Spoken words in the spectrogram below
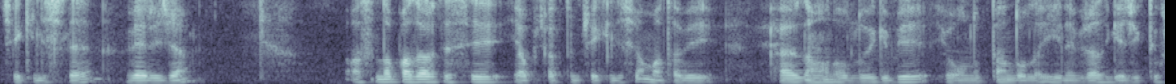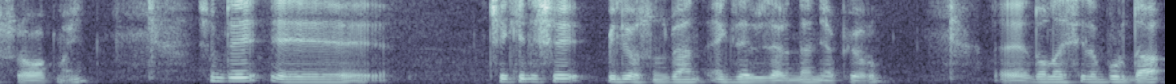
çekilişle vereceğim. Aslında pazartesi yapacaktım çekilişi ama tabii her zaman olduğu gibi yoğunluktan dolayı yine biraz gecikti kusura bakmayın. Şimdi eee Çekilişi biliyorsunuz ben Excel üzerinden yapıyorum. E, dolayısıyla burada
